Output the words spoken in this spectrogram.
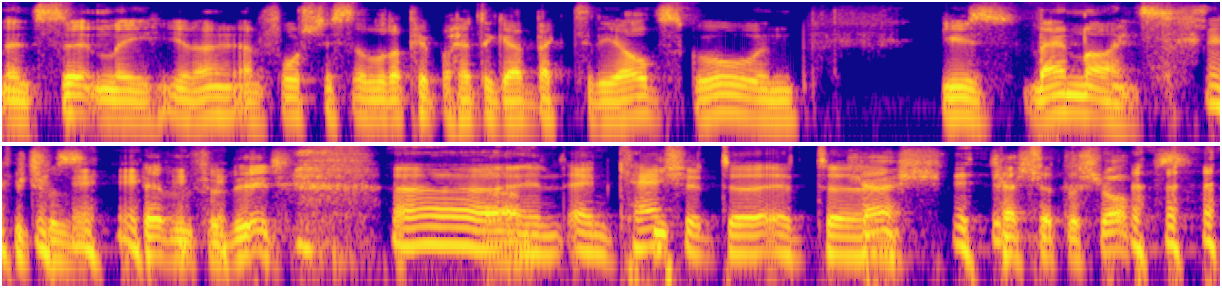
and certainly, you know, unfortunately, a lot of people had to go back to the old school and use landlines, which was heaven forbid. Uh, um, and and cash at uh, at uh, cash cash at the shops.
